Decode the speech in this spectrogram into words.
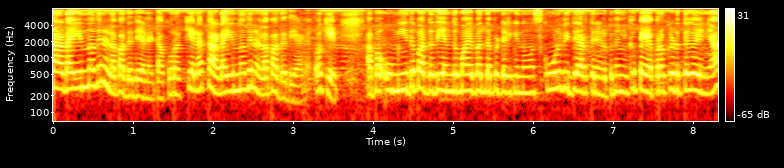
തടയുന്നതിനുള്ള പദ്ധതിയാണ് കേട്ടോ. കുറയ്ക്കല തടയുന്നതിനുള്ള പദ്ധതിയാണ്. ഓക്കെ അപ്പോൾ ഉമീദ് പദ്ധതി എന്തുമായി ബന്ധപ്പെട്ടിരിക്കുന്നു? സ്കൂൾ വിദ്യാർത്ഥിനികൾ. ഇപ്പോൾ നിങ്ങൾക്ക് പേപ്പറൊക്കെ എടുത്തു കഴിഞ്ഞാൽ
